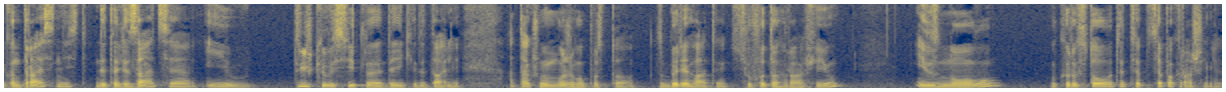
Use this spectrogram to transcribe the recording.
контрастність, деталізація і трішки висвітлює деякі деталі. А також ми можемо просто зберігати цю фотографію і знову використовувати це, це покращення.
